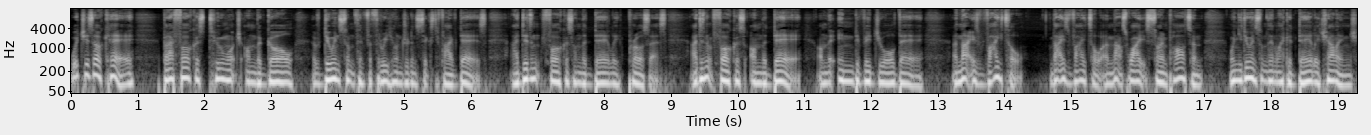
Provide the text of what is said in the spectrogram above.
which is okay, but I focused too much on the goal of doing something for 365 days. I didn't focus on the daily process. I didn't focus on the day, on the individual day. And that is vital. That is vital. And that's why it's so important when you're doing something like a daily challenge,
